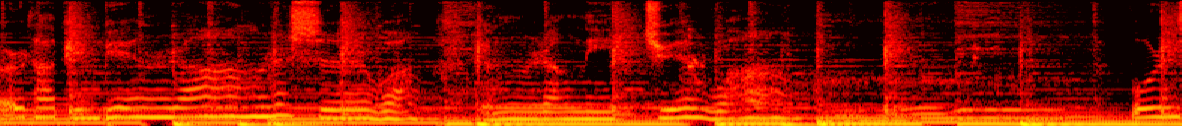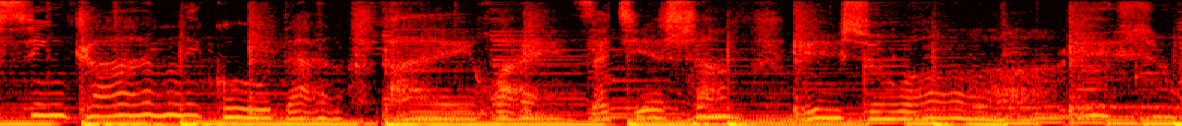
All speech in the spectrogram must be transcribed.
而他偏偏让人失望，更让你绝望。不忍心看你孤单徘徊在街上，于是我于是我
